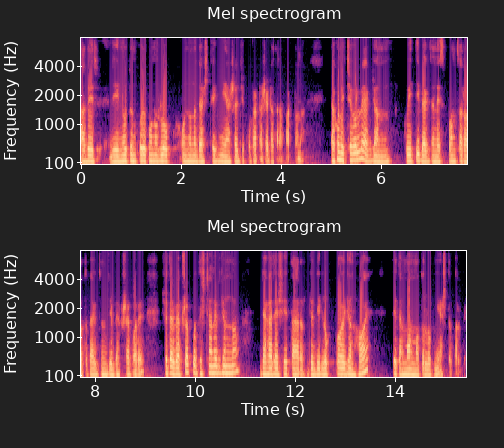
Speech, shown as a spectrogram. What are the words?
তাদের যে নতুন করে কোনো লোক অন্য অন্য দেশ থেকে নিয়ে আসার যে কোটাটা, সেটা তারা পারতো না। এখন ইচ্ছে করলে একজন কুয়েতি বা একজন স্পন্সর অথবা একজন যে ব্যবসা করে, সে তার ব্যবসা প্রতিষ্ঠানের জন্য দেখা যায় সে তার যদি লোক প্রয়োজন হয়, সে তার মন মতো লোক নিয়ে আসতে পারবে।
